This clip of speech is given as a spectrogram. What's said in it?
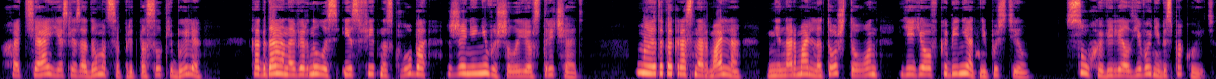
Хотя, если задуматься, предпосылки были. Когда она вернулась из фитнес-клуба, Женя не вышел ее встречать. Но это как раз нормально. Ненормально то, что он ее в кабинет не пустил. Сухо велел его не беспокоить.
